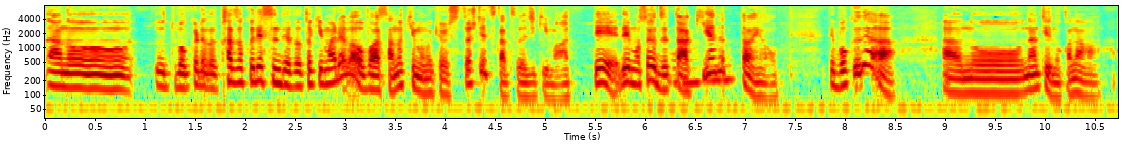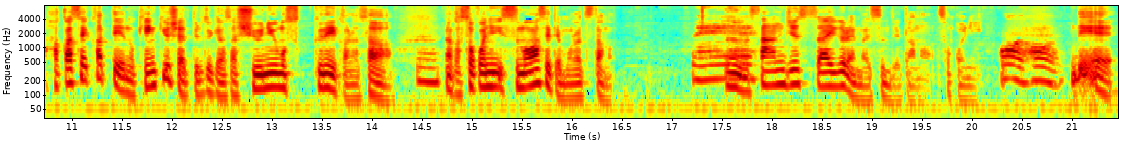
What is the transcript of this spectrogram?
あの僕らが家族で住んでた時もあればおばあさんの着物教室として使ってた時期もあってでもそれがずっと空き家だったのよ。で僕があのーなんていうのかな博士課程の研究者やってる時はさ収入も少ねえからさうん。なんかそこに住まわせてもらってたの。えうん、ー。30歳ぐらいまで住んでたのそこに。はいはで、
